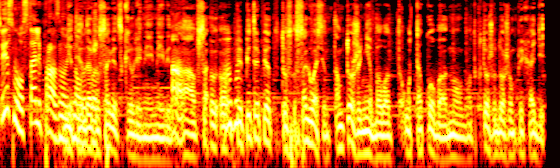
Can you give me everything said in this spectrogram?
свистнул, стали праздновать Нет, я Новый даже год. советское время имею в виду. А. А, в э, Петр Петр то согласен, там тоже не было вот, вот такого, ну, вот кто же должен приходить.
